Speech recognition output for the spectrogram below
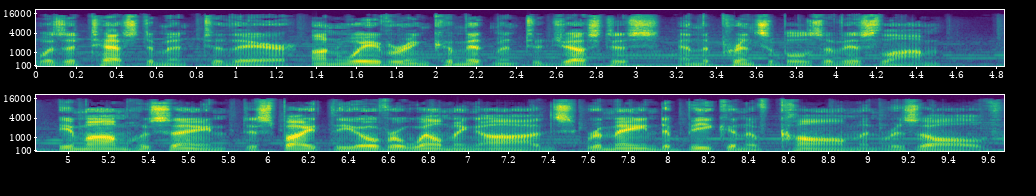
was a testament to their unwavering commitment to justice and the principles of Islam. Imam Hussein, despite the overwhelming odds, remained a beacon of calm and resolve.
